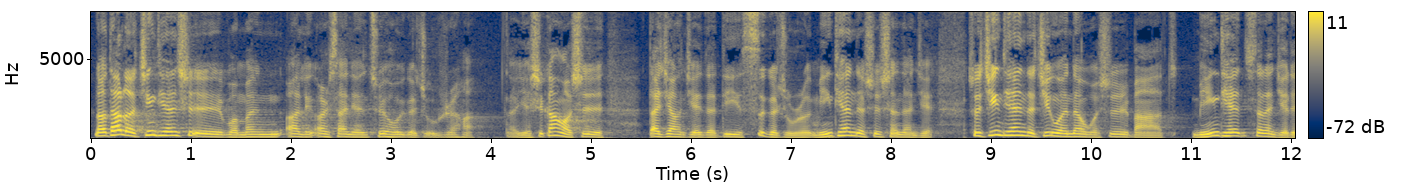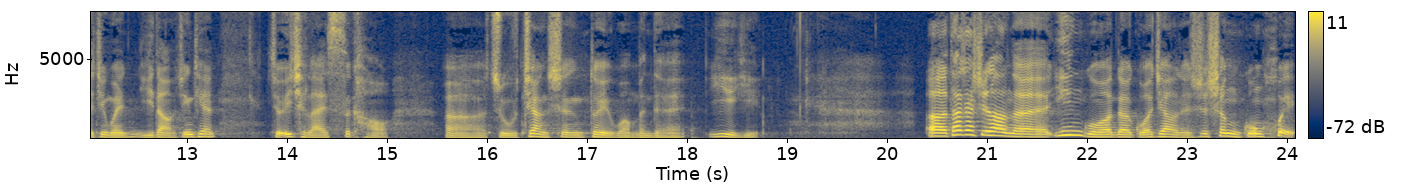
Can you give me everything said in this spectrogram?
那到了今天是我们二零二三年最后一个主日哈，呃也是刚好是大降节的第四个主日，明天的是圣诞节，所以今天的经文呢，我是把明天圣诞节的经文移到今天，就一起来思考，呃主降生对我们的意义。呃大家知道呢，英国的国教呢是圣公会。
